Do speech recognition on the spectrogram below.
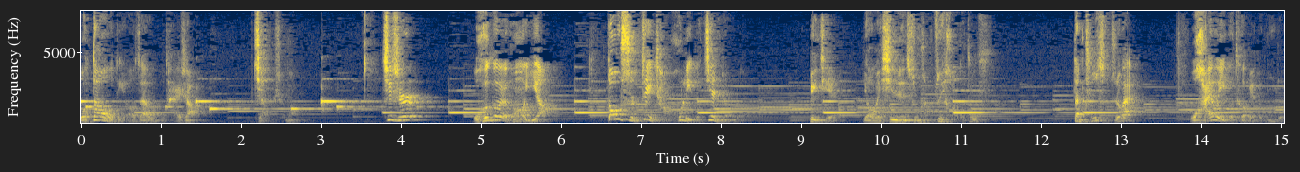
我到底要在舞台上讲什么？其实，我和各位朋友一样，都是这场婚礼的见证者，并且要为新人送上最好的祝福。但除此之外，我还有一个特别的工作，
